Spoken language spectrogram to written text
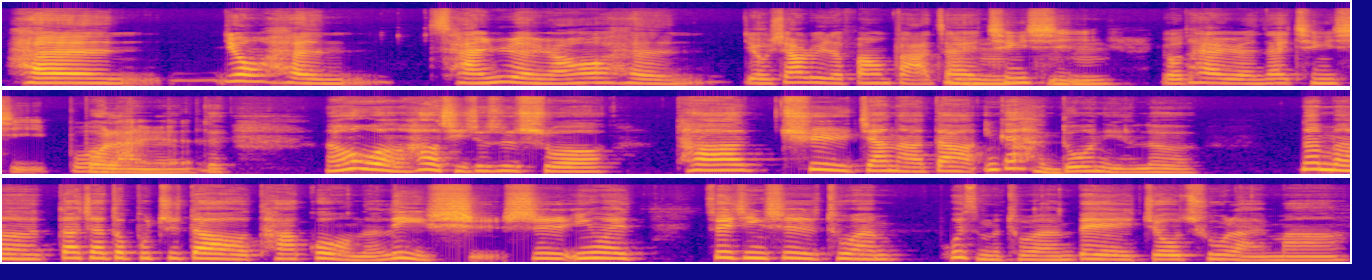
很用很残忍，然后很。有效率的方法在清洗犹太人，嗯嗯、在清洗波兰人，人。对，然后我很好奇，就是说他去加拿大应该很多年了，那么大家都不知道他过往的历史，是因为最近是突然为什么突然被揪出来吗？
